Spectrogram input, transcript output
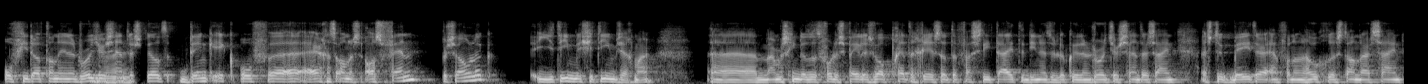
of je dat dan in het Rogers Center speelt, denk ik, of ergens anders. Als fan, persoonlijk, je team is je team, zeg maar. Uh, maar misschien dat het voor de spelers wel prettiger is dat de faciliteiten die natuurlijk in het Rogers Center zijn een stuk beter en van een hogere standaard zijn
